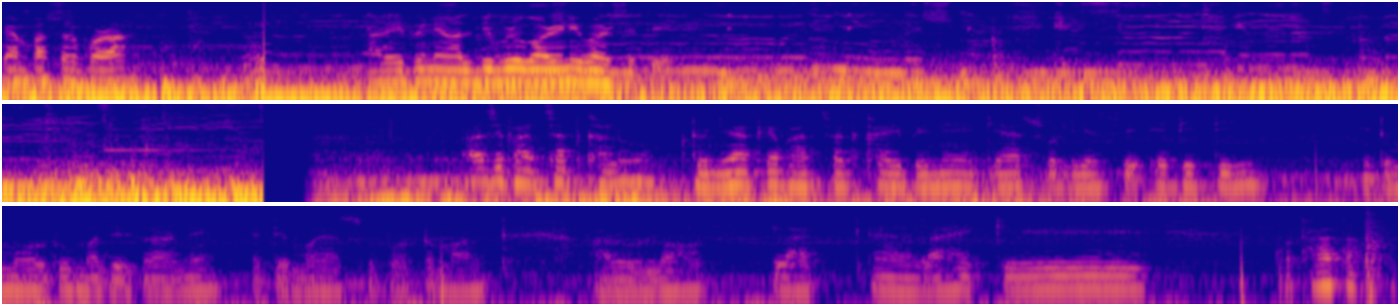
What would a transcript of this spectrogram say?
কেম্পাছৰ পৰা। আৰু এইপিনে হ'ল ডিব্ৰুগড় ইউনিভাৰ্চিটি আজি ভাত চাত খালোঁ ধুনীয়াকৈ ভাত চাত খাই পিনে এতিয়া চলি আছে এডিটিং এইটো মোৰ ৰুম আজিৰ কাৰণে এতিয়া মই আছোঁ বৰ্তমান। আৰু লাহেকৈ কথা এটা কওঁ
